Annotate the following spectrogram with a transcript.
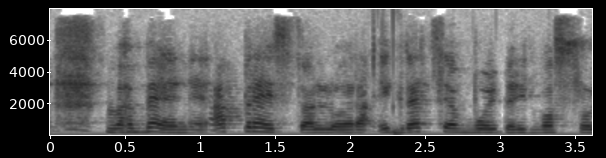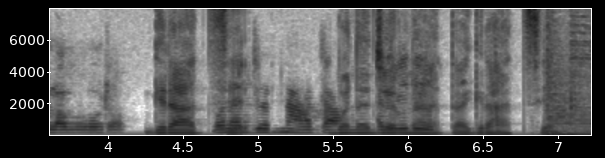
Va bene, a presto allora e grazie a voi per il vostro lavoro. Grazie. Buona giornata. Buona giornata, grazie.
